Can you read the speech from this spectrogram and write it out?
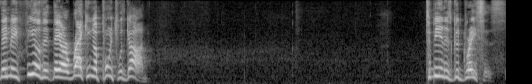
they may feel that they are racking up points with God. To be in His good graces.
